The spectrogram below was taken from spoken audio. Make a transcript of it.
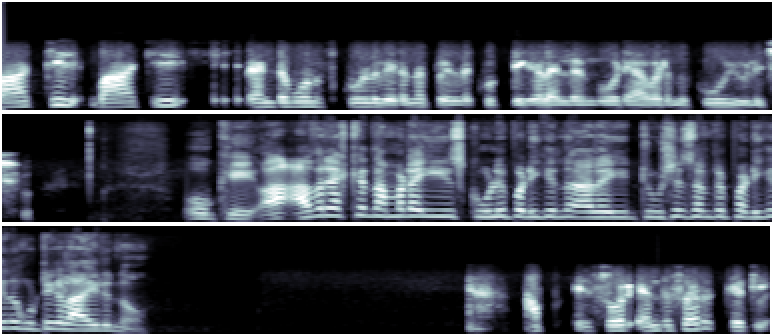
ബാക്കി ബാക്കി രണ്ട് മൂന്ന് സ്കൂളിൽ വരുന്ന പിള്ളേ കുട്ടികളെല്ലാം കൂടി അവിടെ നിന്ന് കൂവി വിളിച്ചു. ഓക്കെ അവരൊക്കെ നമ്മുടെ ഈ സ്കൂളിൽ പഠിക്കുന്ന അല്ലെ ഈ ട്യൂഷൻ സെന്ററിൽ പഠിക്കുന്ന കുട്ടികളായിരുന്നോ? സോറി എന്താ സാർ കേട്ടില്ല.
